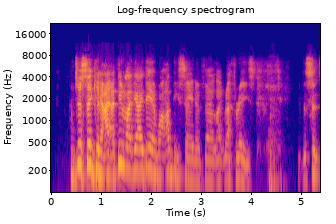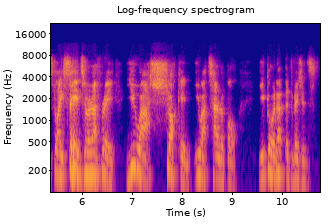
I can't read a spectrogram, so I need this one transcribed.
I'm just thinking. I, I, do like the idea of what Andy's saying of uh, like referees. So it's like saying to a referee, "You are shocking. You are terrible. You're going up the divisions."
